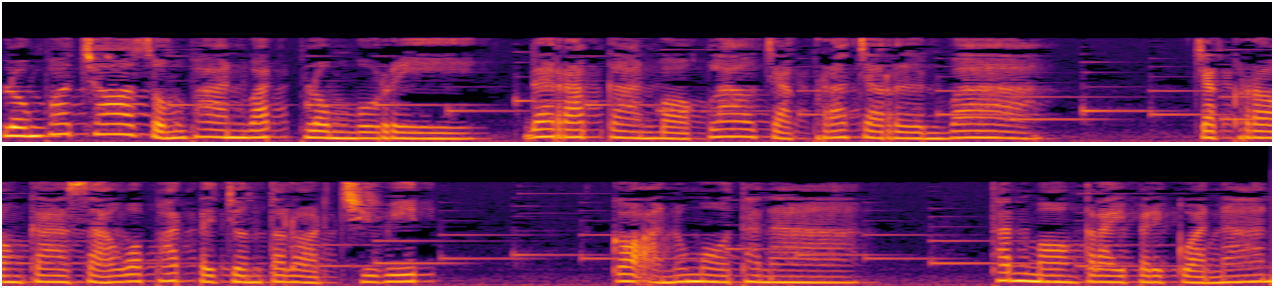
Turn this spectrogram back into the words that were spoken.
หลวงพ่อช่อสมภารวัดพรมบุรี ได้รับการบอกเล่าจากพระเจริญว่า จะครองกาสาวพัดไปจนตลอดชีวิต ก็อนุโมทนา ท่านมองไกลไปกว่านั้น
